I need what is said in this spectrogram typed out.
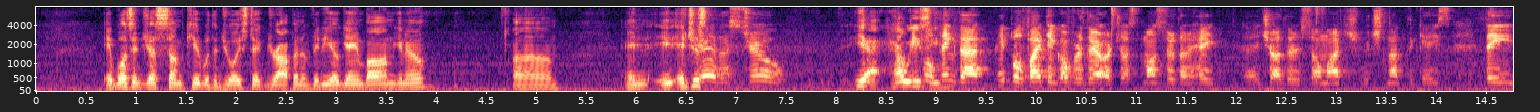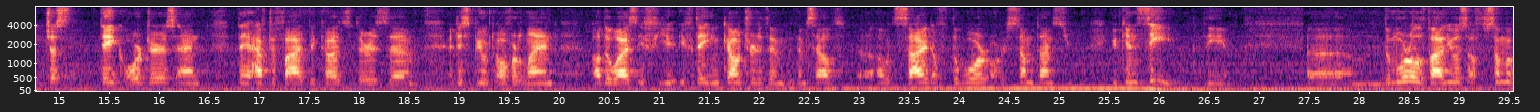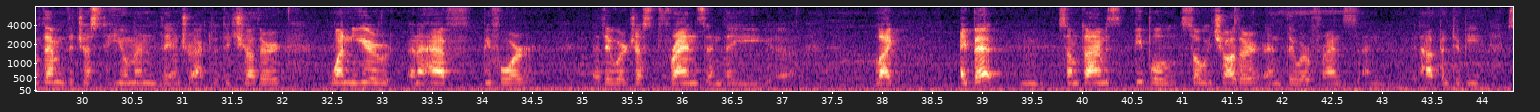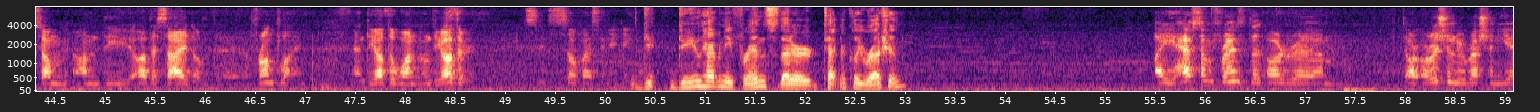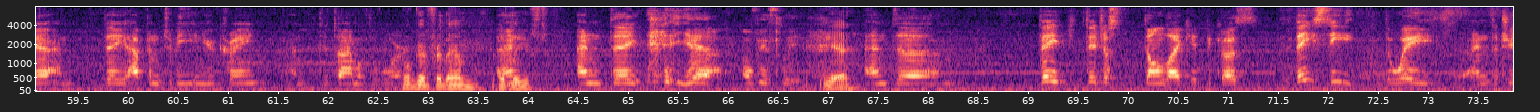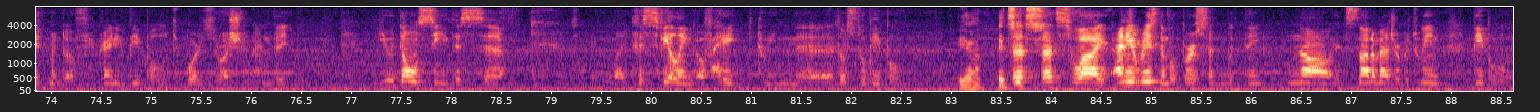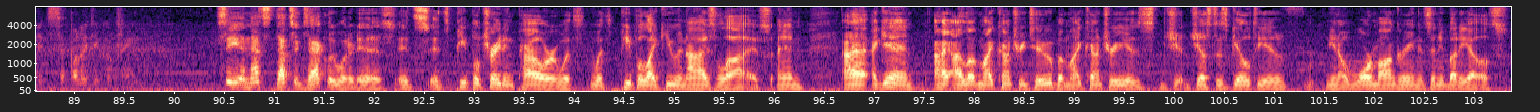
it wasn't just some kid with a joystick dropping a video game bomb, you know. Um, and it, it just yeah, that's true. Yeah, how people easy. People think that people fighting over there are just monsters that hate each other so much, which is not the case. They just take orders and they have to fight because there is um, a dispute over land. Otherwise, if you if they encounter them themselves uh, outside of the war, or sometimes you, you can see the um, the moral values of some of them. They're just human. They interact with each other. One year and a half before, uh, they were just friends, and they uh, like. I bet sometimes people saw each other and they were friends, and it happened to be some on the other side of the front line, and the other one on the other. It's, it's so fascinating. Do, do you have any friends that are technically Russian? I have some friends that are um, are originally Russian, yeah, and they happen to be in Ukraine at the time of the war. Well, good for them, at and, least. And they, yeah, obviously. Yeah. And um, they they just don't like it because they see the way and the treatment of Ukrainian people towards Russian, and they you don't see this um, like this feeling of hate between uh, those two people. Yeah, it's that's, it's that's why any reasonable person would think no, it's not a matter between people. It's a political thing. See, and that's that's exactly what it is. It's it's people trading power with, with people like you and I's lives. And I, again, I, I love my country too, but my country is j- just as guilty of you know warmongering as anybody else.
